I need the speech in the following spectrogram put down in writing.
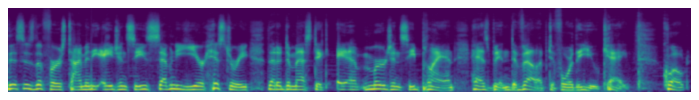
This is the first time in the agency's 70 year history that a domestic emergency plan has been developed for the UK. Quote,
